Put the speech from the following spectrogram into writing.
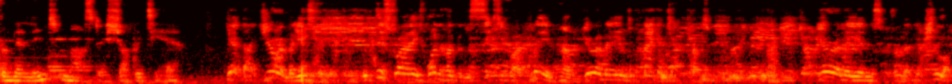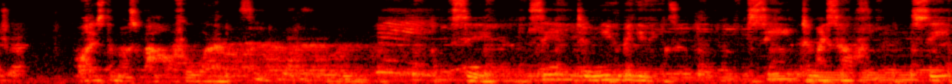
From the Lindt Master chocolatier. Get that Euro Millions figure with this Friday's 165 million pound Euro Millions mega jackpot. Euro Millions from the National Lottery. What is the most powerful word? See. See to new beginnings. See to myself. See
